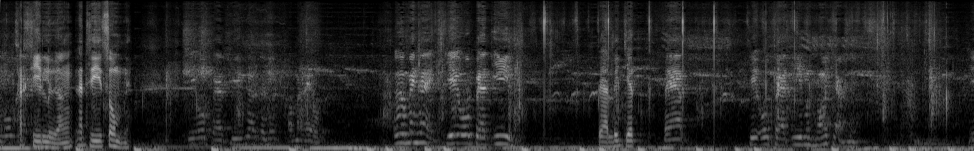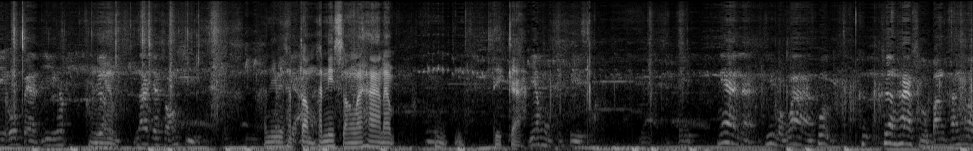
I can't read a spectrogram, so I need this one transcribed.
ำคัดสีเหลืองคัดสีส้มเนี่ยซีโอแปดซีเครื่องตัวนี้เขามาเร็วเออไม่ใช่ JO แปด E แปดหรือเจ็ดแปด JO แปด E มันหัวแฉบนี่ JO แปด E ครับเครื่องน่าจะสองสี่คันนี้เป็นคัดต้อมคันนี้สองร้อยห้านะครับอืม ติกาเกียร์หกสิบปีเนี่ยน่ะที่บอกว่าพวกเครื่องห้าสูบบางครั้งก็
